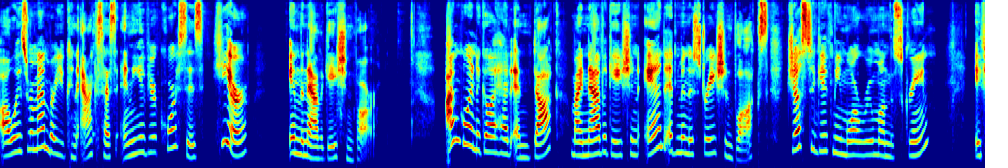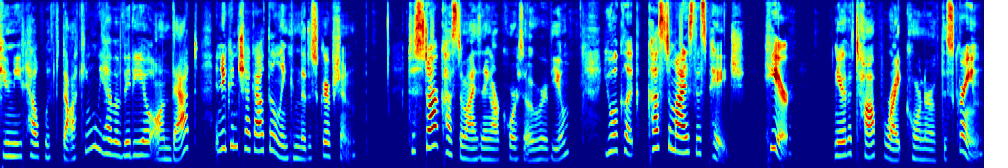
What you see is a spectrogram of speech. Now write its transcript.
always remember you can access any of your courses here in the navigation bar. I'm going to go ahead and dock my navigation and administration blocks just to give me more room on the screen. If you need help with docking, we have a video on that, and you can check out the link in the description. To start customizing our course overview, you will click Customize this page, here, near the top right corner of the screen.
